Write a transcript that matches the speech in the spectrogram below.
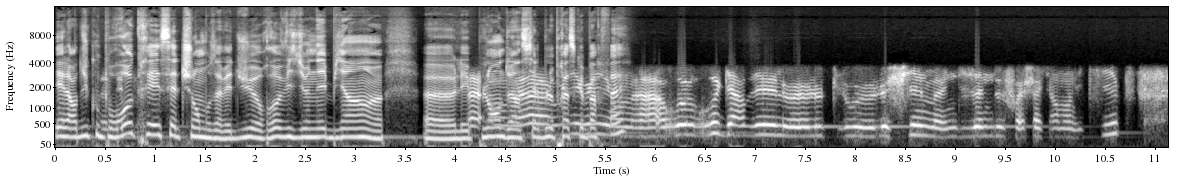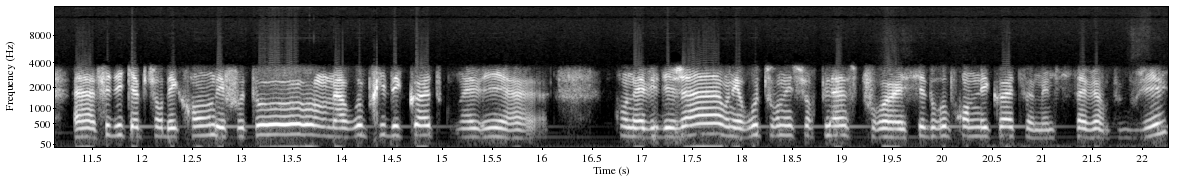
Et alors, du coup, pour dépend. recréer cette chambre, vous avez dû revisionner bien euh, euh, les Euh, plans d'un ciel bleu oui, presque oui, parfait On a re- regardé le, le, le, le film une dizaine de fois chacun dans l'équipe, euh, fait des captures d'écran, des photos, on a repris des codes qu'on avait. euh, qu'on avait déjà, on est retourné sur place pour euh, essayer de reprendre les cotes, euh, même si ça avait un peu bougé.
